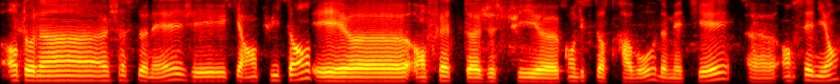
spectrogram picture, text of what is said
Antonin Chastonnet, j'ai 48 ans et euh, en fait je suis euh, conducteur de travaux de métier, euh, enseignant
